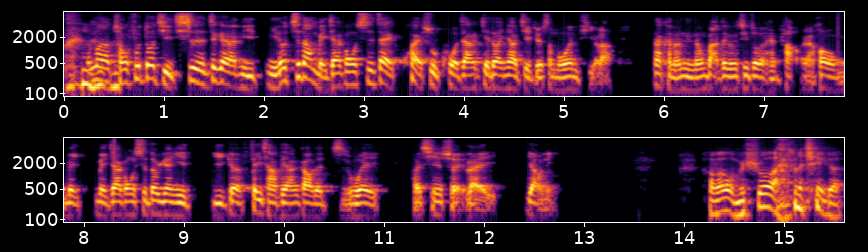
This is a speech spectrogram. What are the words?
那么重复多几次，这个你你都知道每家公司在快速扩张阶段要解决什么问题了，那可能你能把这个东西做得很好，然后每每家公司都愿意一个非常非常高的职位和薪水来要你。好吧，我们说完了这个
